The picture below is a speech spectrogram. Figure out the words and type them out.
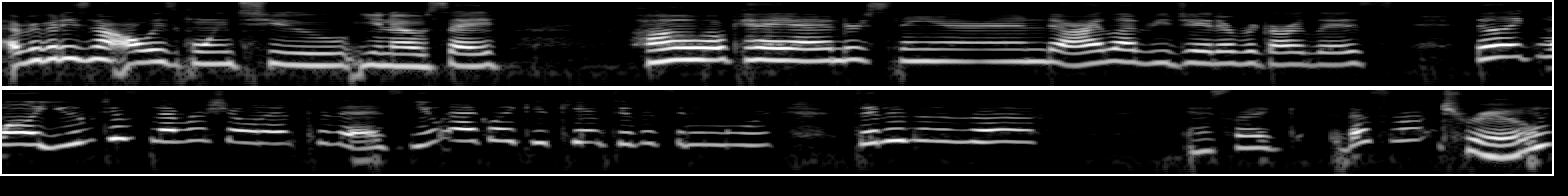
Everybody's not always going to, you know, say, Oh, okay, I understand. I love you, Jada, regardless. They're like, Well, you've just never shown up to this. You act like you can't do this anymore. Da da da da. And it's like, That's not true.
